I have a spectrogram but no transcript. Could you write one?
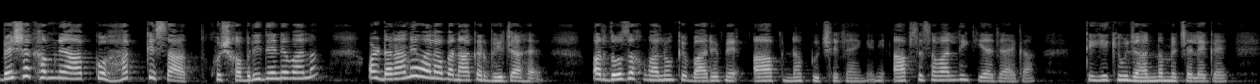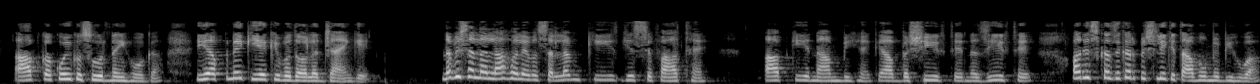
بے شک ہم نے آپ کو حق کے ساتھ خوشخبری دینے والا اور ڈرانے والا بنا کر بھیجا ہے اور دوزخ والوں کے بارے میں آپ نہ پوچھے جائیں گے۔ یعنی آپ سے سوال نہیں کیا جائے گا کہ یہ کیوں جہنم میں چلے گئے۔ آپ کا کوئی قصور نہیں ہوگا۔ یہ اپنے کیے کی بدولت جائیں گے۔ نبی صلی اللہ علیہ وسلم کی یہ صفات ہیں۔ آپ کی یہ نام بھی ہے کہ آپ بشیر تھے، نذیر تھے اور اس کا ذکر پچھلی کتابوں میں بھی ہوا۔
